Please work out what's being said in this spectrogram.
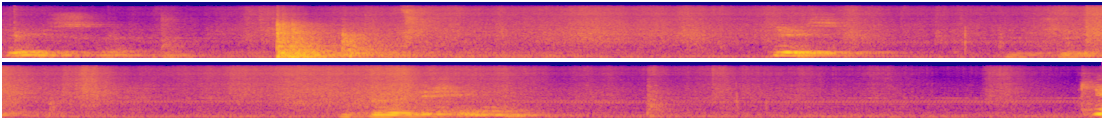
Que isso, né? Que isso? Não sei. Foi eu que. Que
